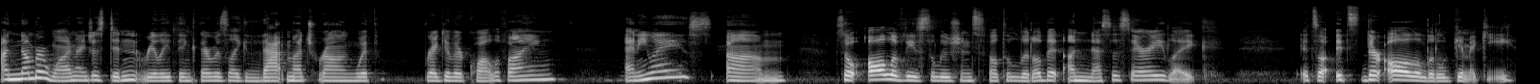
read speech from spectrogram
Uh, number one, I just didn't really think there was like that much wrong with regular qualifying, anyways. Um, so all of these solutions felt a little bit unnecessary. Like, it's a, it's they're all a little gimmicky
